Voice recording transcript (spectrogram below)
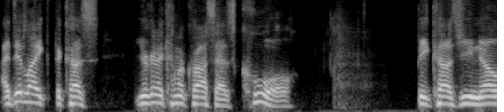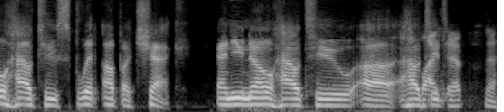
I did like because you're going to come across as cool because you know how to split up a check and you know how to uh, how apply to tip yeah.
